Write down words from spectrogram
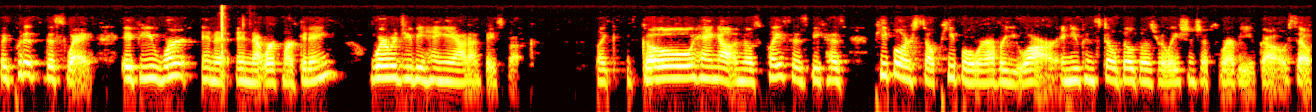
Like, put it this way if you weren't in, it, in network marketing, where would you be hanging out on Facebook? Like, go hang out in those places because people are still people wherever you are, and you can still build those relationships wherever you go. So,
